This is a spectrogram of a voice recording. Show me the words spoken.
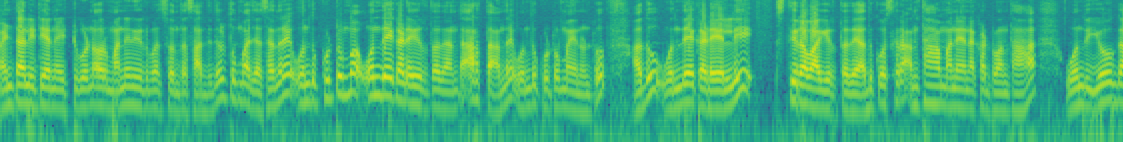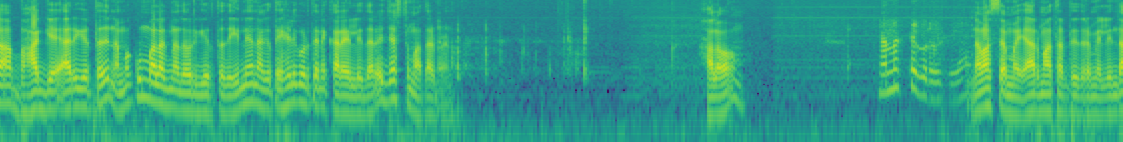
ಮೆಂಟಾಲಿಟಿಯನ್ನು ಇಟ್ಟುಕೊಂಡು ಅವ್ರ ಮನೆ ನಿರ್ಮಿಸುವಂಥ ಸಾಧ್ಯತೆಗಳು ತುಂಬ ಜಾಸ್ತಿ. ಅಂದರೆ ಒಂದು ಕುಟುಂಬ ಒಂದೇ ಕಡೆ ಇರ್ತದೆ ಅಂತ ಅರ್ಥ. ಅಂದರೆ ಒಂದು ಕುಟುಂಬ ಏನುಂಟು, ಅದು ಒಂದೇ ಕಡೆಯಲ್ಲಿ ಸ್ಥಿರವಾಗಿರ್ತದೆ. ಅದಕ್ಕೋಸ್ಕರ ಅಂತಹ ಮನೆಯನ್ನು ಕಟ್ಟುವಂತಹ ಒಂದು ಯೋಗ ಭಾಗ್ಯ ಯಾರಿಗಿರ್ತದೆ? ನಮ್ಮ ಕುಂಭ ಲಗ್ನದವ್ರಿಗೆ ಇರ್ತದೆ. ಇನ್ನೇನಾಗುತ್ತೆ? ಹೇಳಿಕೊಡ್ತೇನೆ ಕರೆಯಲ್ಲಿದ್ದಾರೆ. ಜಸ್ಟ್ ಮಾತಾಡೋಣ. ಹಲೋ? ನಮಸ್ತೆ ಗುರುಜಿ. ನಮಸ್ತೆ ಅಮ್ಮ ಯಾರು ಮಾತಾಡ್ತಿದ್ರ ಮೇಲಿಂದ?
